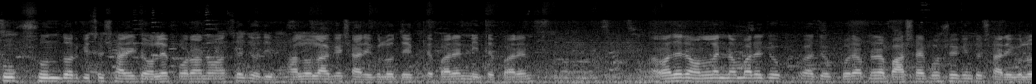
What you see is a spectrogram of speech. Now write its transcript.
খুব সুন্দর কিছু শাড়ি ডলে পরানো আছে। যদি ভালো লাগে শাড়িগুলো দেখতে পারেন, নিতে পারেন। আমাদের অনলাইন নাম্বারে যোগাযোগ করে আপনারা বাসায় বসে কিন্তু শাড়িগুলো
